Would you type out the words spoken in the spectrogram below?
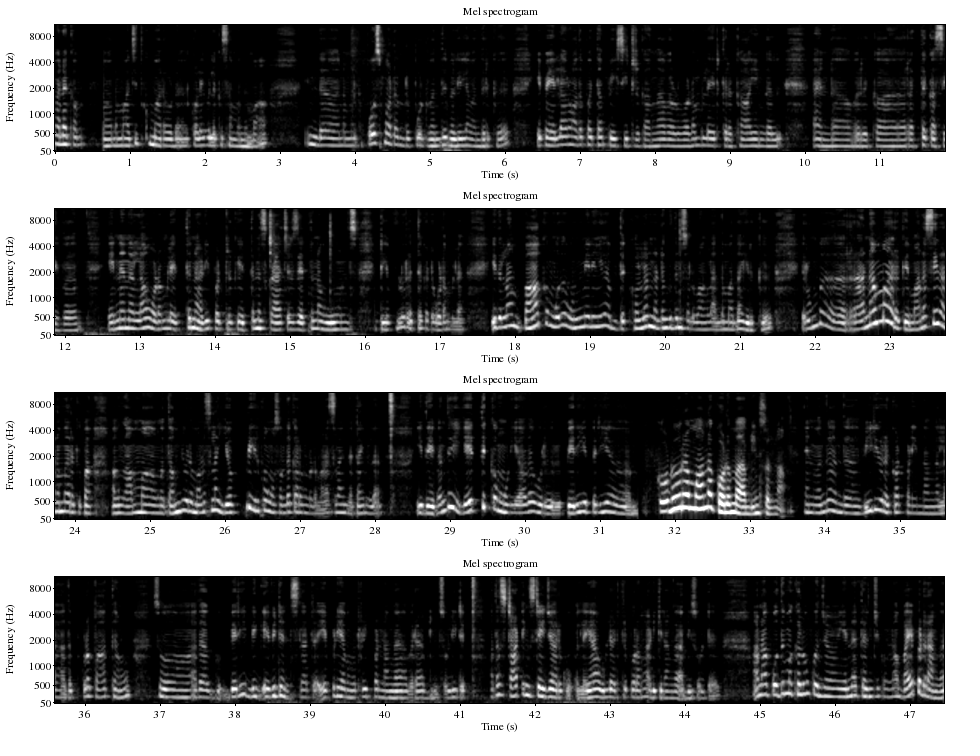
வணக்கம். அஜித் குமாரோட கொலை விளக்கு சம்மந்தமாக இந்த நம்மளுக்கு போஸ்ட்மார்ட்டம் ரிப்போர்ட் வந்து வெளியில் வந்திருக்கு. இப்போ எல்லாரும் அதை பற்றி தான் பேசிகிட்டு இருக்காங்க அவரோட உடம்புல இருக்கிற காயங்கள் அண்ட் அவர் க ரத்த கசிவு என்னென்னலாம் உடம்புல எத்தனை அடிபட்டிருக்கு எத்தனை ஸ்க்ராச்சஸ் எத்தனை ஊன்ஸ் எவ்வளோ ரத்தக்கட்டு உடம்புல. இதெல்லாம் பார்க்கும்போது உண்மையிலேயே அந்த கொலை நடங்குதுன்னு சொல்லுவாங்களே அந்த மாதிரி தான் இருக்குது ரொம்ப ரணமாக இருக்குது மனசே ரணமாக இருக்குப்பா. அவங்க அம்மா அவங்க தம்பியோட மனசுலாம் எப்படி இருக்கும்? அவங்க சொந்தக்காரங்களோட மனசுலாம் இந்த டைமில் இதை வந்து ஏற்றுக்க முடியாத ஒரு பெரிய பெரிய கொடூரமான கொடுமை அப்படின்னு சொல்லலாம். அண்ட் வந்து அந்த வீடியோ ரெக்கார்ட் பண்ணியிருந்தாங்கல்ல அதை கூட பார்த்தோம். ஸோ அதை வெரி பிக் எவிடன்ஸ் எப்படி அவங்க ட்ரீட் பண்ணாங்க அவரை அப்படின்னு சொல்லிட்டு அதான் ஸ்டார்டிங் ஸ்டேஜாக இருக்கும். இல்லையா? உள்ளே எடுத்துகிட்டு போகிறாங்க அடிக்கிறாங்க அப்படி சொல்லிட்டு. ஆனால் பொதுமக்களும் கொஞ்சம் என்ன தெரிஞ்சுக்கணும்னா பயப்படுறாங்க.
